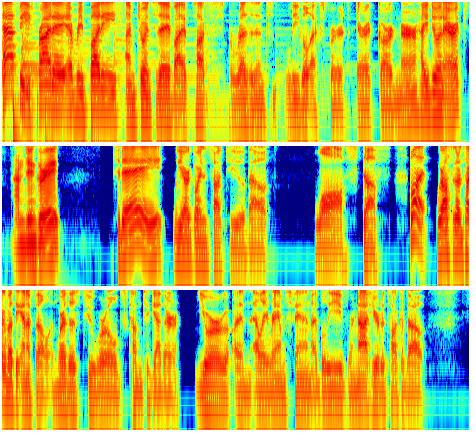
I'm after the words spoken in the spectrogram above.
Happy Friday, everybody. I'm joined today by Puck's resident legal expert, Eriq Gardner. How you doing, Eriq? I'm doing great. Today, we are going to talk to you about law stuff, but we're also going to talk about the NFL and where those two worlds come together. You're an LA Rams fan, I believe. We're not here to talk about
